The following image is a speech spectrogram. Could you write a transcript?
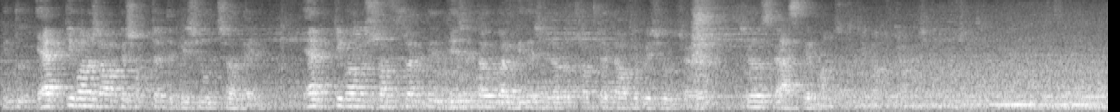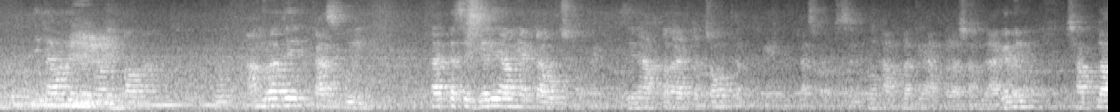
কিন্তু একটি মানুষ আমাকে সবচাইতে বেশি উৎসাহ দেয়। একটি মানুষ সবচাইতে দেশে থাকুক আর বিদেশে থাকুক সবচাইতে আমাকে বেশি উৎসাহ দেয়। সে হচ্ছে আজকের মানুষ। এটা আমাদের অনেক পাওনা। আমরা যে কাজ করি, তার কাছে গেলে আমি একটা উৎসাহ পাই যে আপনারা একটা চমৎকার কাজ করছেন এবং আপনাকে, আপনারা সামনে আগাবেন। সাপলা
